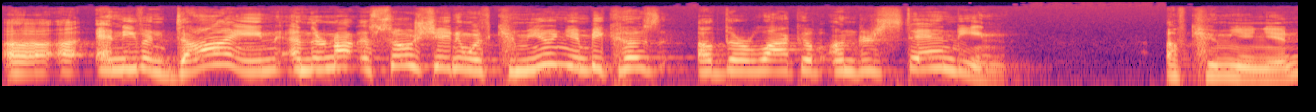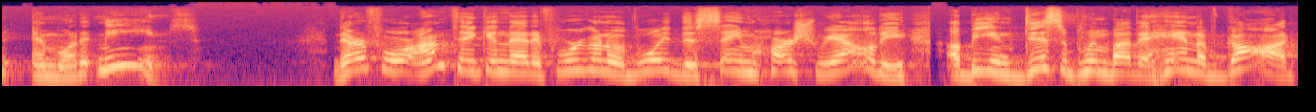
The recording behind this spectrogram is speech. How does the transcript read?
uh, uh, and even dying, and they're not associating with communion because of their lack of understanding of communion and what it means. Therefore, I'm thinking that if we're going to avoid the same harsh reality of being disciplined by the hand of God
